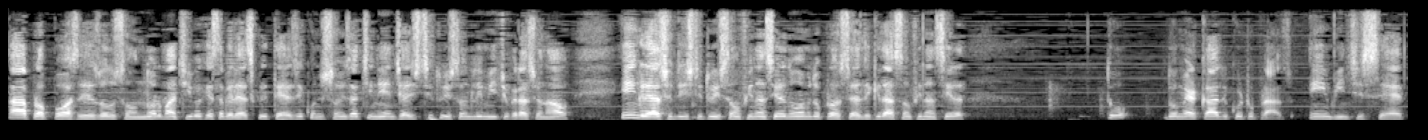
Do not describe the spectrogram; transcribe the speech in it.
à proposta de resolução normativa que estabelece critérios e condições atinentes à instituição de limite operacional e ingresso de instituição financeira no âmbito do processo de liquidação financeira do, do mercado de curto prazo. Em 27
